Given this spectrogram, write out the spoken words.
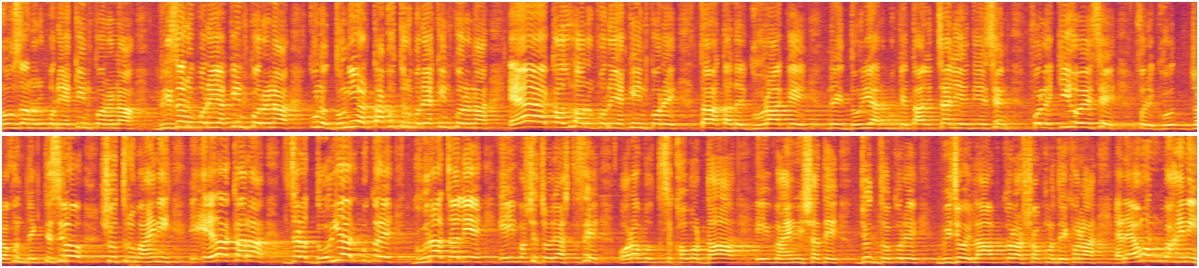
নৌজানের উপর ইয়াকিন করে না, ব্রিজের উপরে ইয়াকিন করে না, কোনো দুনিয়ার তাকতের উপর ইয়াকিন করে না। এক আল্লাহর উপর ইয়াকিন করে, তারা তাদের ঘোড়াকে দরিয়ার বুকে তাল- চালিয়ে দিয়েছেন। ফলে কি হয়েছে? ফলে যখন দেখতেছিল শত্রু বাহিনী, এরা কারা? যারা দরিয়ার বুকে ঘোড়া চালিয়ে এই পাশে চলে আসতেছে, ওরা বলতেছে খবর দা এই বাহিনীর সাথে যুদ্ধ করে বিজয় লাভ করার স্বপ্ন দেখো না। এরা এমন বাহিনী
